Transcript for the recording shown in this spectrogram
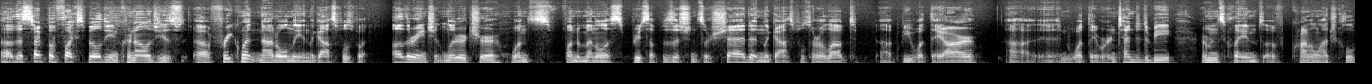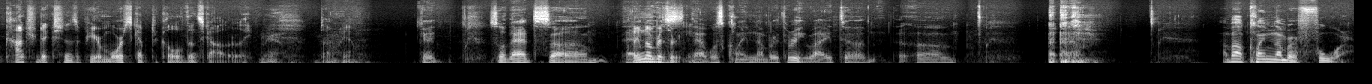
uh, this type of flexibility in chronology is uh, frequent not only in the Gospels but other ancient literature. Once fundamentalist presuppositions are shed and the Gospels are allowed to uh, be what they are uh, and what they were intended to be, Ehrman's claims of chronological contradictions appear more skeptical than scholarly. Yeah. So, yeah. Good. So that's um, that claim number is, three. That was claim number three, right? Uh, uh, how about claim number four?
